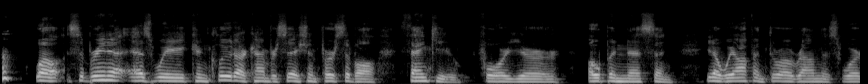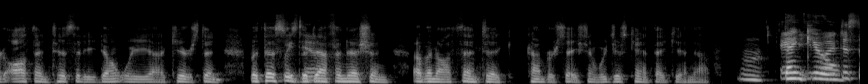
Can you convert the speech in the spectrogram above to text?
well, Sabrina, as we conclude our conversation, first of all, thank you for your openness and you know we often throw around this word authenticity don't we uh, kirsten? But this we is do. the definition of an authentic conversation. We just can't thank you enough. Mm. thank you, you. know, just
